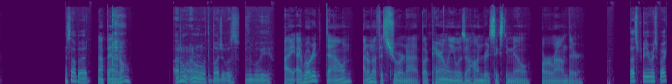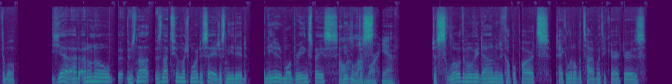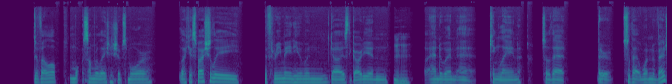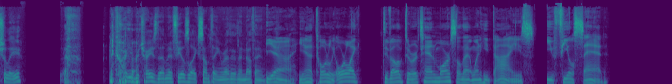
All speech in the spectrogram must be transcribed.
That's not bad. Not bad at all. I don't I don't know what the budget was for the movie. I, I wrote it down. I don't know if it's true or not, but apparently it was 160 mil or around there. That's pretty respectable. Yeah, I, I don't know. There's not there's not too much more to say. It just needed it needed more breathing space. It Oh, a lot just, more. Yeah. Just slow the movie down into a couple parts. Take a little bit of time with your characters. Develop mo- some relationships more, like especially the three main human guys: the Guardian, hmm Anduin, and King Llane, so that they're so that when eventually Guardian betrays them, it feels like something rather than nothing. Yeah, yeah, totally. Or like develop Durotan more so that when he dies, you feel sad.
